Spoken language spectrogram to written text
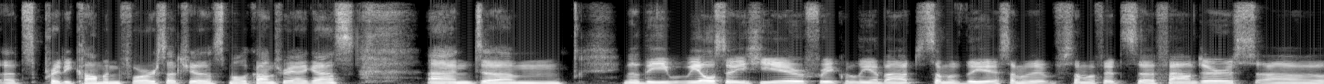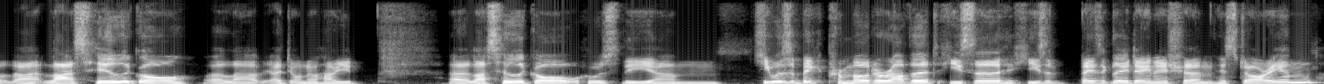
that's pretty common for such a small country, I guess and um, you know the we also hear frequently about some of the some of the, some of its uh, founders. Uh, Lars Hedegaard, uh, I don't know how you uh, Lars Hedegaard, who's the um, he was a big promoter of it. He's a he's a, basically a Danish um, historian.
